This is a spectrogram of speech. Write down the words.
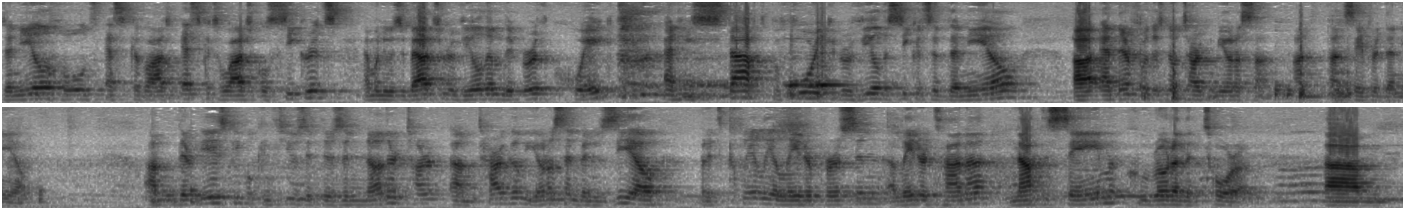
holds eschatological secrets, and when he was about to reveal them, the earth quaked, and he stopped before he could reveal the secrets of Daniel, uh, and therefore there's no Targum Yonasan on, on Sefer Daniel. Um, there is, people confuse it. There's another tar, um, Targum, Yonasan ben Uziel, but it's clearly a later person, a later Tana, not the same, who wrote on the Torah. Um,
